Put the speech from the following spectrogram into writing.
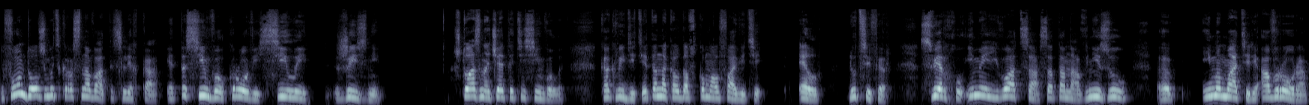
фон должен быть красноватый слегка. Это символ крови, силы жизни. Что означают эти символы? Как видите, это на колдовском алфавите. Л. Люцифер. Сверху имя его отца, сатана. Внизу э, имя матери, Аврора.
